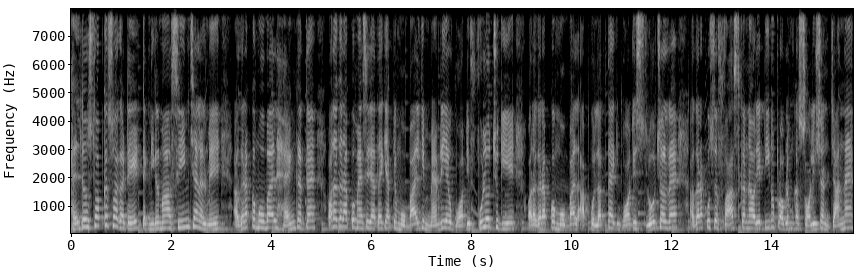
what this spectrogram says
हेलो दोस्तों, आपका स्वागत है टेक्निकल मासीन चैनल में। अगर आपका मोबाइल हैंग करता है और अगर आपको मैसेज आता है कि आपके मोबाइल की मेमोरी है वो बहुत ही फुल हो चुकी है और अगर आपको मोबाइल आपको लगता है कि बहुत ही स्लो चल रहा है, अगर आपको उसे फास्ट करना है और ये तीनों प्रॉब्लम का सॉल्यूशन जानना है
